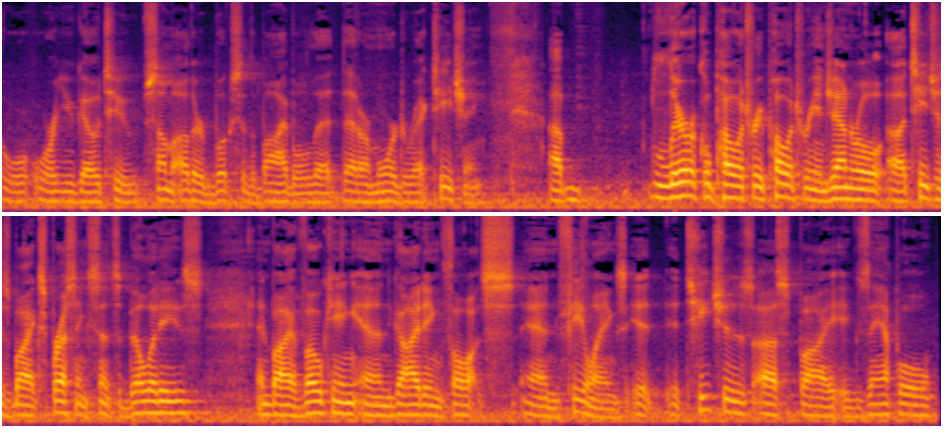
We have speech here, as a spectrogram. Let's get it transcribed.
or, or, you go to some other books of the Bible that, that are more direct teaching. Uh, lyrical poetry, poetry in general, uh, teaches by expressing sensibilities and by evoking and guiding thoughts and feelings. It, it teaches us by example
